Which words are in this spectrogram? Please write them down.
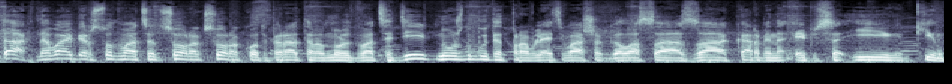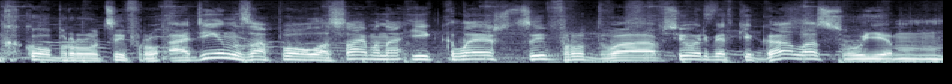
Так, на Viber 120 40 40 от оператора 029 нужно будет отправлять ваши голоса за Кармина Эписа и Кинг Кобру цифру 1, за Пола Саймона и Клэш цифру 2. Все, ребятки, голосуем.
